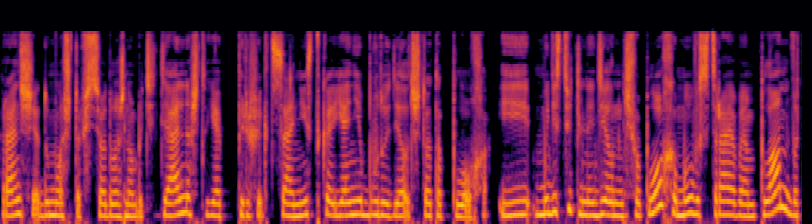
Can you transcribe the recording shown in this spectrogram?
Раньше я думала, что все должно быть идеально, что я перфекционистка, я не буду делать что-то плохо. И мы действительно делаем ничего плохо, мы выстраиваем план вот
